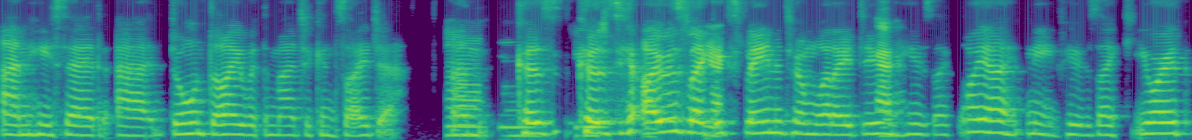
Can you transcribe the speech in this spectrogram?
and he said uh don't die with the magic inside you and because mm-hmm. because I was like yeah. explaining to him what I do, yeah. and he was like, "Oh yeah, Niamh." He was like, "You're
